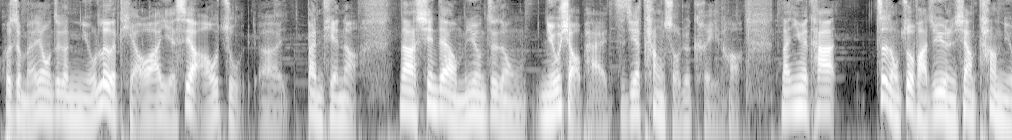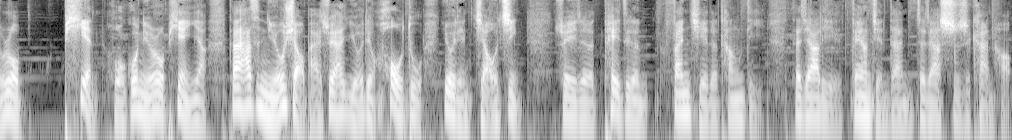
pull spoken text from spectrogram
或者我们要用这个牛肋条啊，也是要熬煮呃半天呢。那现在我们用这种牛小排直接烫熟就可以了哈。那因为它这种做法就有点像烫牛肉。片火锅牛肉片一样，但是它是牛小排，所以它有一点厚度，又有点嚼劲，所以这配这个番茄的汤底，在家里非常简单，在家试试看哈。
